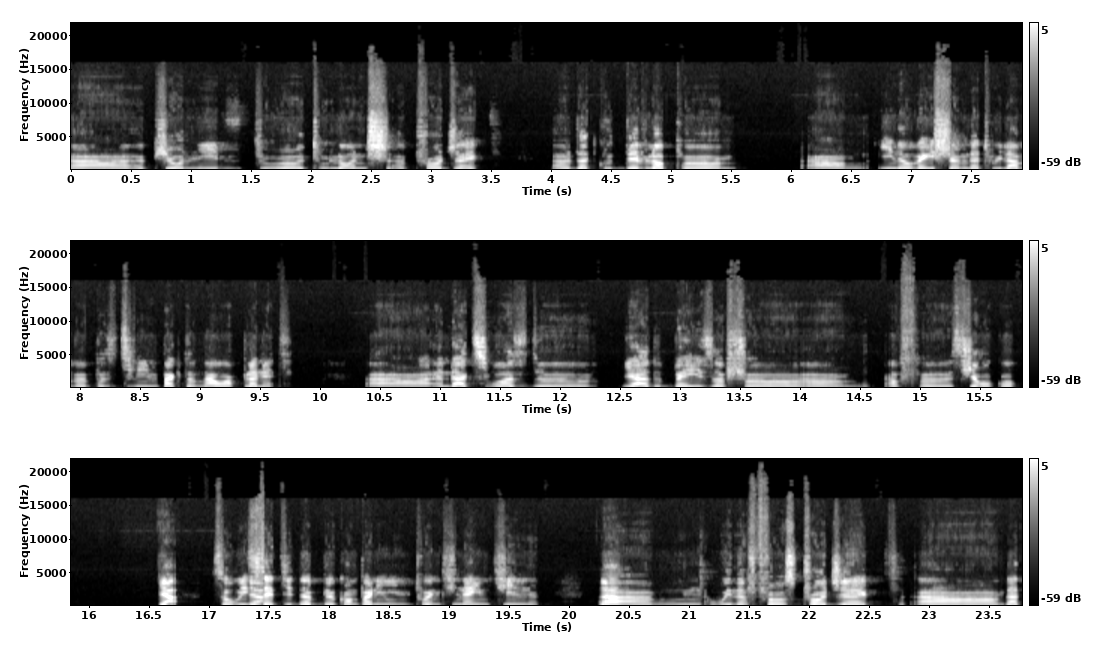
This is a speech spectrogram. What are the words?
uh, a pure need to uh, to launch a project uh, that could develop um, um, innovation that will have a positive impact on our planet. and that was the yeah the base of of Syroco. Yeah. So we yeah. set it up the company in 2019 yeah. um, with the first project uh, that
